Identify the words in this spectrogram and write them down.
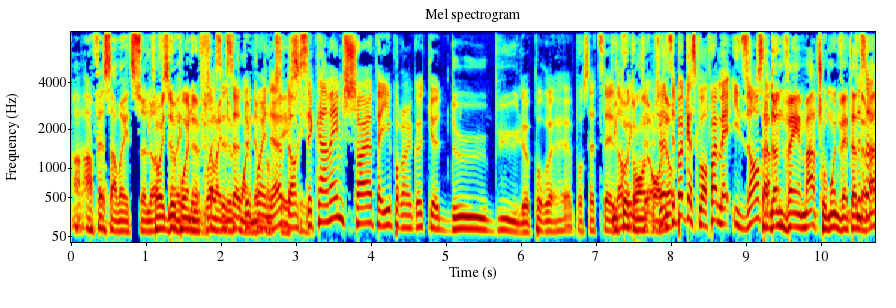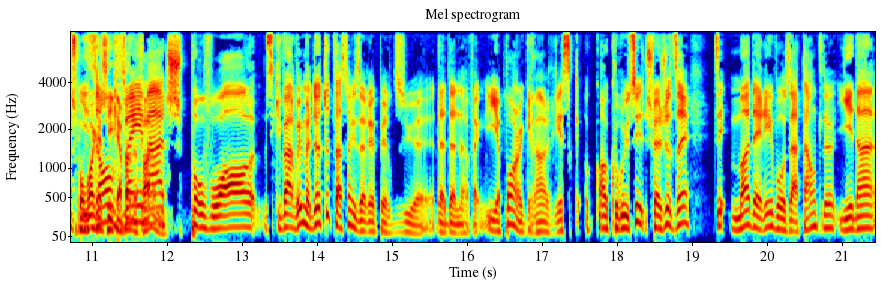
En, en fait, ça va être ça. Là. Ça va être 2,9. deux- Ouais, va c'est être ça, 2,9. 2,9. Donc, c'est quand même cher à payer pour un gars qui a deux buts là, pour, euh, pour cette saison. Écoute, on- je on je ne a- sais pas qu'est-ce qu'ils vont faire, mais ils ont Ça donne même- 20 matchs, au moins une vingtaine de ça. matchs pour Ils voir qu'est-ce qu'il est capable de 20 faire. matchs pour voir ce qui va arriver, mais de toute façon, ils auraient perdu euh. Fait Il n'y a pas un grand risque encouru ici. Je fais juste dire, tu sais, modérez vos attentes. Là. Il est dans,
